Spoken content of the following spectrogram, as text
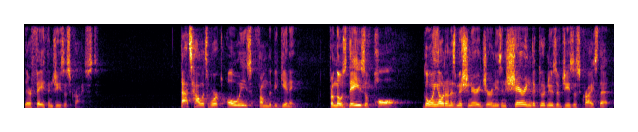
their faith in Jesus Christ. That's how it's worked always from the beginning. From those days of Paul going out on his missionary journeys and sharing the good news of Jesus Christ that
